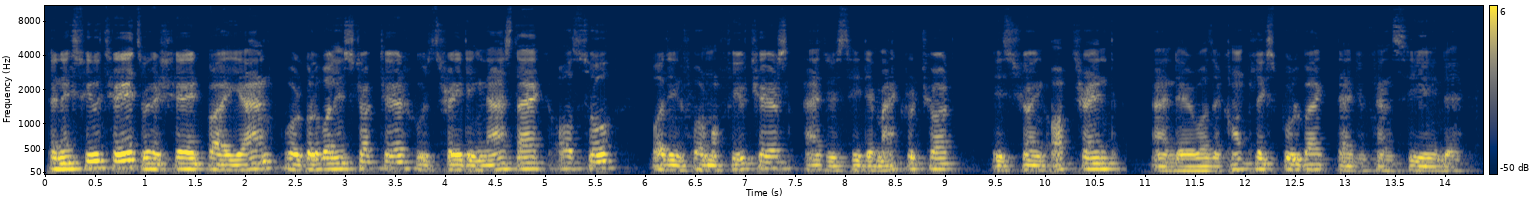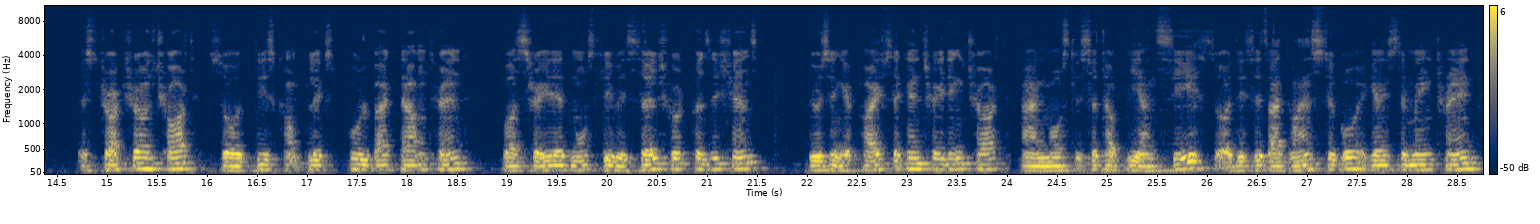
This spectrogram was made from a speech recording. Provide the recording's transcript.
The next few trades were shared by Jan, our global instructor, who's trading NASDAQ also, but in form of futures. As you see, the macro chart is showing uptrend and there was a complex pullback that you can see in the structural chart. So this complex pullback downtrend was traded mostly with sell short positions using a 5 second trading chart and mostly set up B and C. So this is advanced to go against the main trend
